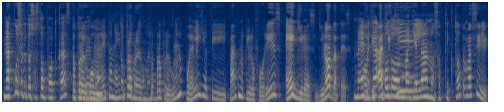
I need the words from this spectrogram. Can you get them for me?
να ακούσετε το σωστό podcast. το που προηγούμενο λέμε. ήταν Το προπροηγούμενο. Το προπροηγούμενο που έλεγε ότι υπάρχουν πληροφορίες έγκυρες, γκυρότατε. Ναι, βέβαια, από τον Μαγκελάνο στο TikTok. Το Βασίλη.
